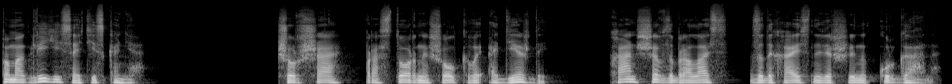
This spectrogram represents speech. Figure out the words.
помогли ей сойти с коня. Шурша просторной шелковой одеждой, ханша взобралась, задыхаясь на вершину кургана.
